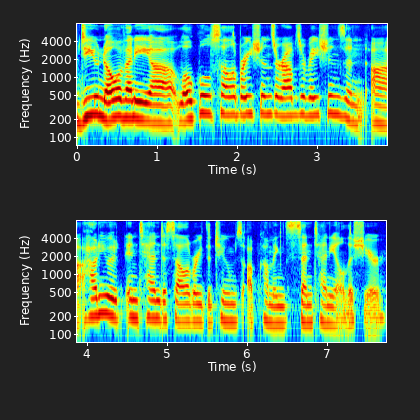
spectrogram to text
do you know of any uh, local celebrations or observations and uh, how do you intend to celebrate the tomb's upcoming centennial this year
